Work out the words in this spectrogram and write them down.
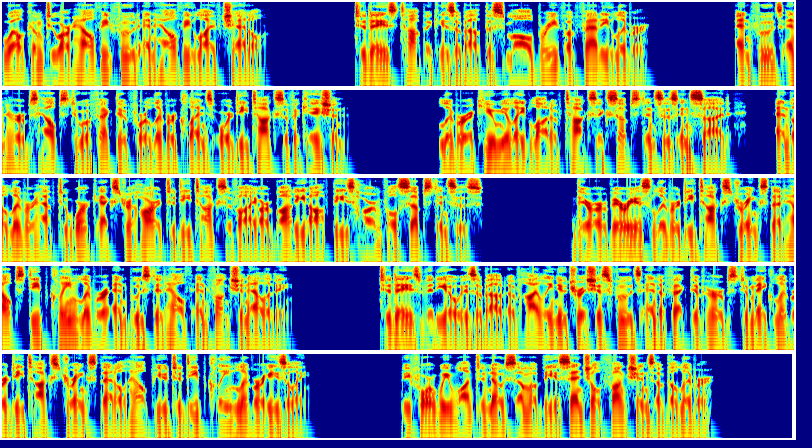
Welcome to our Healthy Food and Healthy Life channel. Today's topic is about the small brief of fatty liver. And foods and herbs helps to effective for liver cleanse or detoxification. Liver accumulate lot of toxic substances inside, and the liver have to work extra hard to detoxify our body off these harmful substances. There are various liver detox drinks that helps deep clean liver and boosted health and functionality. Today's video is about of highly nutritious foods and effective herbs to make liver detox drinks that'll help you to deep clean liver easily. Before we want to know some of the essential functions of the liver.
